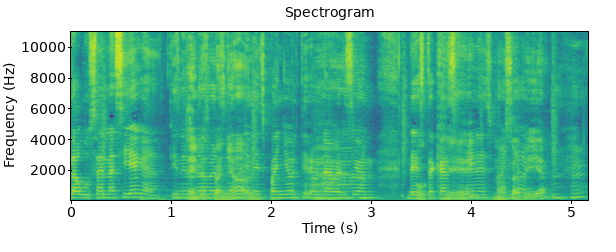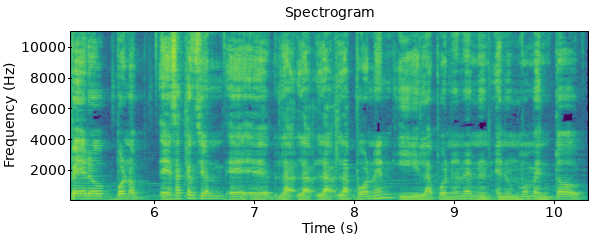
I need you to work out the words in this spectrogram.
La Gusana Ciega. Tiene ¿En una español? versión en español, tiene una ah, versión de esta canción en español. No sabía. Pero bueno, esa canción eh, eh, la, ponen y la ponen en, un momento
